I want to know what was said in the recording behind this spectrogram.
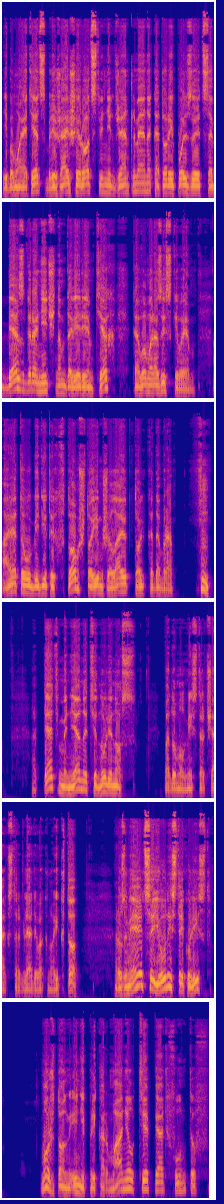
ибо мой отец — ближайший родственник джентльмена, который пользуется безграничным доверием тех, кого мы разыскиваем, а это убедит их в том, что им желают только добра. — Хм! «Опять мне натянули нос», — подумал мистер Чакстер, глядя в окно. «И кто?» «Разумеется, юный стрекулист. Может, он и не прикарманил те пять фунтов,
